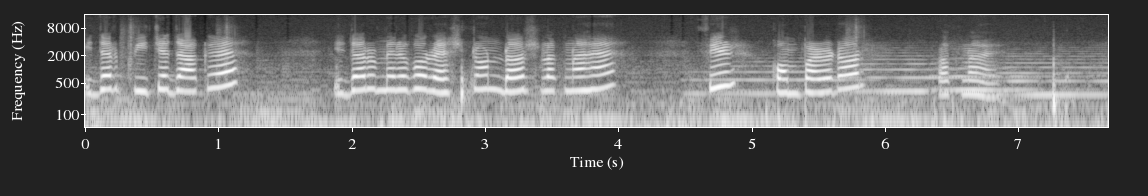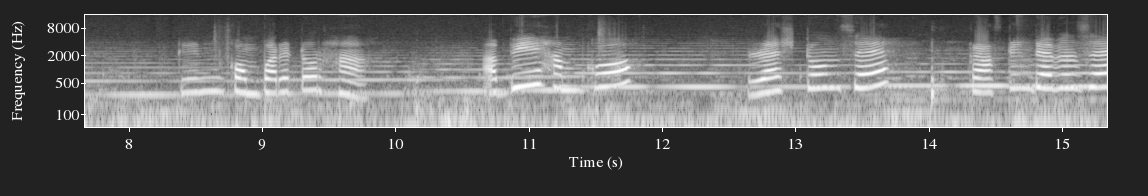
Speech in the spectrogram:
इधर पीछे जाके इधर मेरे को रेस्टोन डस्ट रखना है। फिर कंपारेटर रखना है। किन कंपारेटर हाँ। अभी हमको रेस्टोन से क्राफ्टिंग टेबल से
